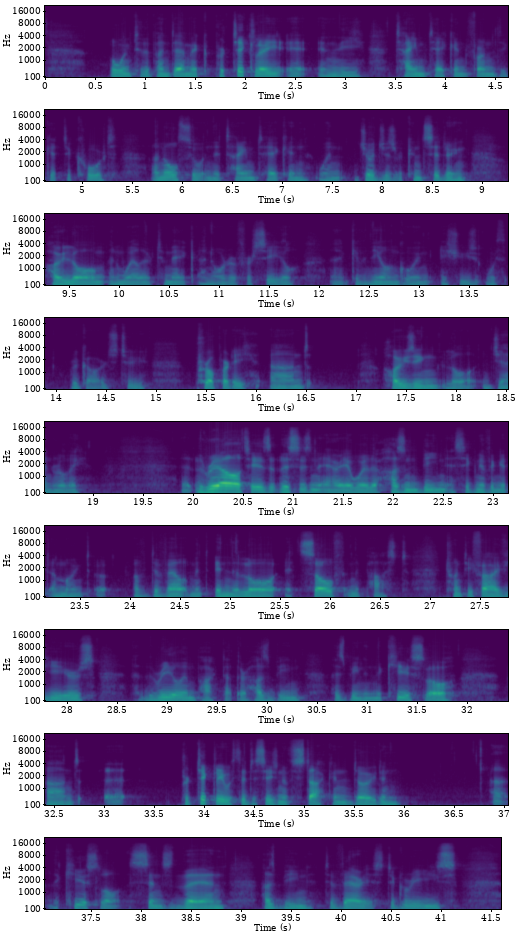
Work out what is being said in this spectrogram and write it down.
owing to the pandemic, particularly in the time taken for them to get to court and also in the time taken when judges are considering how long and whether to make an order for sale, uh, given the ongoing issues with regards to property and housing law generally. Uh, the reality is that this is an area where there hasn't been a significant amount of development in the law itself in the past 25 years. The real impact that there has been has been in the case law and uh, particularly with the decision of Stack and Dowden. Uh, the case law since then has been to various degrees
